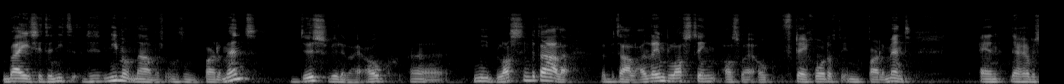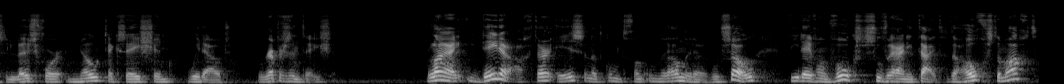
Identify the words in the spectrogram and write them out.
wij zitten niet, er zit niemand namens ons in het parlement. Dus willen wij ook uh, niet belasting betalen. We betalen alleen belasting als wij ook vertegenwoordigd in het parlement. En daar hebben ze de leus voor: no taxation without representation. Belangrijk idee daarachter is, en dat komt van onder andere Rousseau, het idee van volkssoevereiniteit. De hoogste macht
